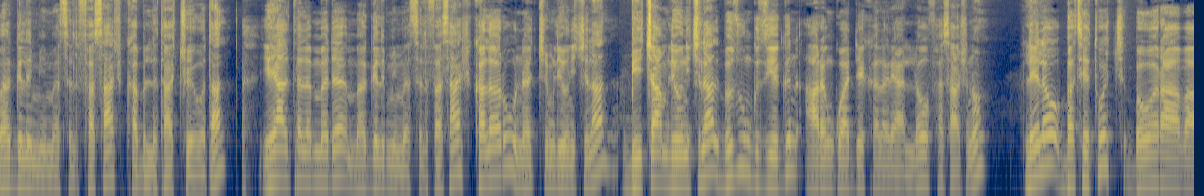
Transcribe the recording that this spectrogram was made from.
መግል የሚመስል ፈሳሽ ከብልታቸው ይወጣል። ይህ ያልተለመደ መግል የሚመስል ፈሳሽ ከለሩ ነጭም ሊሆን ይችላል፣ ቢጫም ሊሆን ይችላል። ብዙውን ጊዜ ግን አረንጓዴ ከለር ያለው ፈሳሽ ነው። ሌላው በሴቶች በወር አበባ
